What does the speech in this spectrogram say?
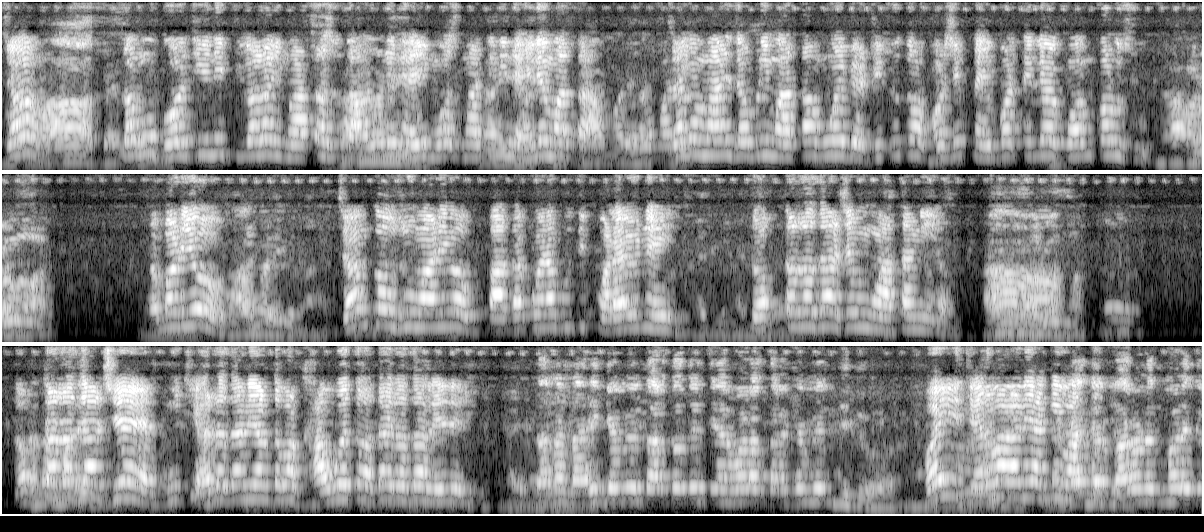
જાઓ. હું ગોરજીની પીવાળાની માતા છું દારૂની નહીં મોસ માટીની નહીં લે માતા. ચાલો મારી જબરી માતા હું બેઠી છું તો આ ભરશીટ નહીં પડતી એટલે કોમ કરું છું. રબાડીઓ જમ કહું છું મારી પાતા કોઈના બુદ્ધિ પડાયું નહીં. ડોક્ટર રજાર છે હું માતા નહીં આવું. ડોક્ટર રજા છે. ઊંચી રજા ની તમારે ખાવું હોય તો અત્યારે રજા લઈ લેજો. તને નારી ગમ્યું તાર તો તે તેરવાડા તરકે મેં દીધું ભાઈ તેરવાળાની આખી વાત દરબારો ને મળે તે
